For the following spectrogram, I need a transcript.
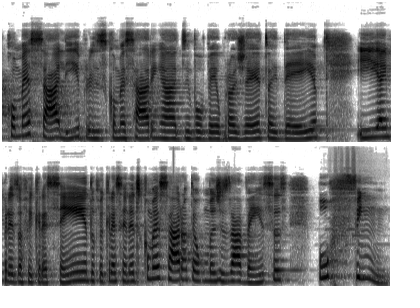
começar ali, para eles começarem a desenvolver o projeto, a ideia. E a empresa foi crescendo, foi crescendo. Eles começaram a ter algumas desavenças. Por fim,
